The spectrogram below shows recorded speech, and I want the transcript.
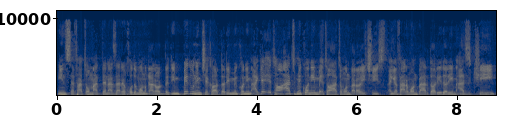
این صفت رو مد نظر خودمون قرار بدیم. بدونیم چه کار داریم می‌کنیم. اگه اطاعت می‌کنیم اطاعتمون برای چیست؟ اگه فرمون برداری داریم از کی؟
